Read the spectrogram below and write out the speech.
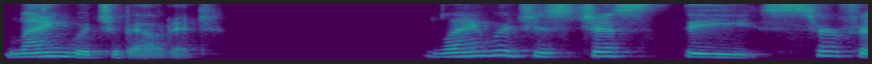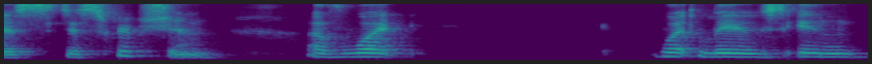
language about it. Language is just the surface description of what, what lives in,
